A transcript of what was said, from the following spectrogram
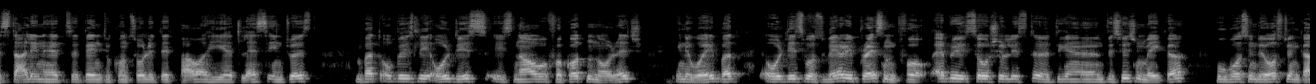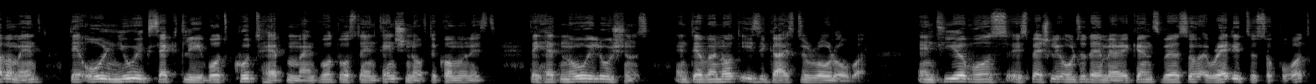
Stalin had then to consolidate power. He had less interest. But obviously, all this is now forgotten knowledge in a way. But all this was very present for every socialist uh, uh, decision maker who was in the Austrian government they all knew exactly what could happen and what was the intention of the communists. They had no illusions and they were not easy guys to roll over. And here was especially also the Americans were so ready to support.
